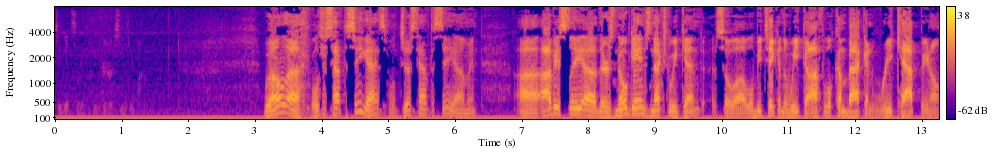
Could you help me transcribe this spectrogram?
to get some comparisons. One. Well, uh, we'll just have to see, guys. We'll just have to see. I mean, uh, obviously, uh, there's no games next weekend, so uh, we'll be taking the week off. We'll come back and recap, you know,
